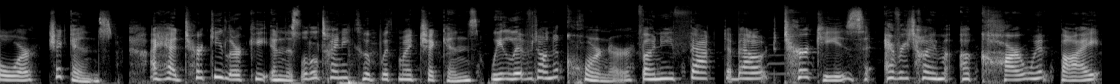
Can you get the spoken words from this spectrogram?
four chickens. I had Turkey Lurkey in this little tiny coop with my chickens. We lived on a corner. Funny fact about turkeys every time a car went by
